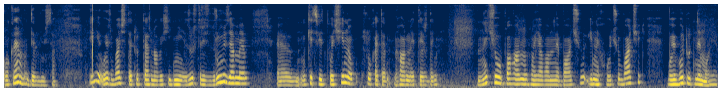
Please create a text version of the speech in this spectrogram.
окремо дивлюся. І ось бачите, тут теж на вихідні зустріч з друзями, е, якийсь відпочинок. Слухайте, гарний тиждень. Нічого поганого я вам не бачу і не хочу бачити, бо його тут немає.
